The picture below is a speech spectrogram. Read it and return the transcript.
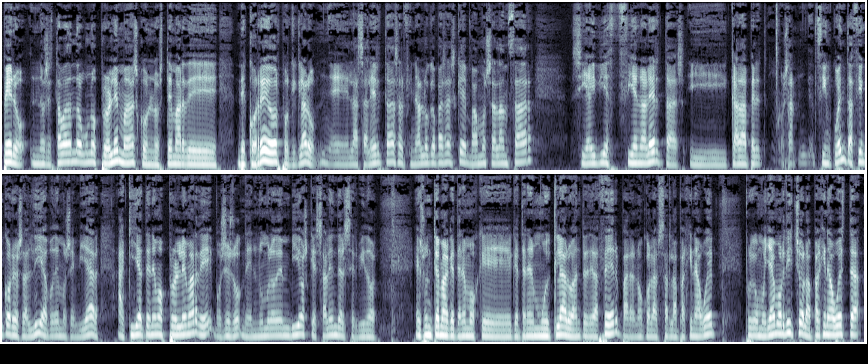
Pero nos estaba dando algunos problemas con los temas de, de correos, porque claro, eh, las alertas, al final lo que pasa es que vamos a lanzar, si hay 10, 100 alertas y cada, per- o sea, 50, 100 correos al día podemos enviar. Aquí ya tenemos problemas de, pues eso, del número de envíos que salen del servidor. Es un tema que tenemos que, que tener muy claro antes de hacer para no colapsar la página web, porque como ya hemos dicho, la página web está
